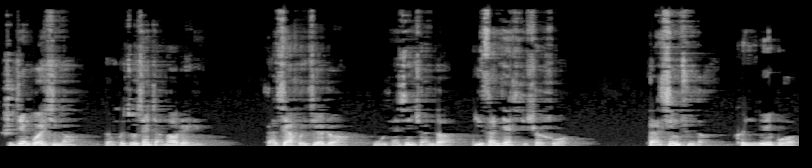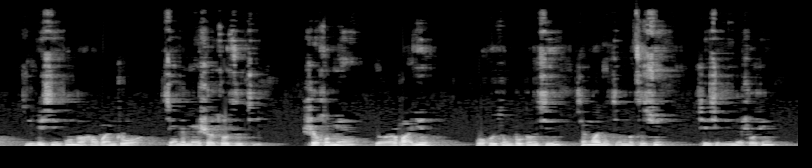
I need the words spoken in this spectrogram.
时间关系呢，本回就先讲到这里，咱下回接着武田信玄的第三件喜事说。感兴趣的可以微博及微信公众号关注“闲着没事做自己”，事后面有儿化音，我会同步更新相关的节目资讯。谢谢您的收听。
